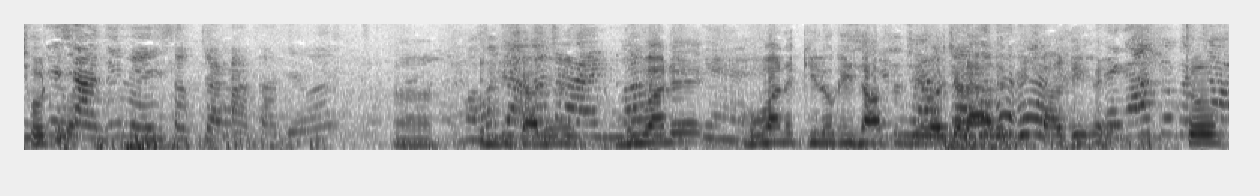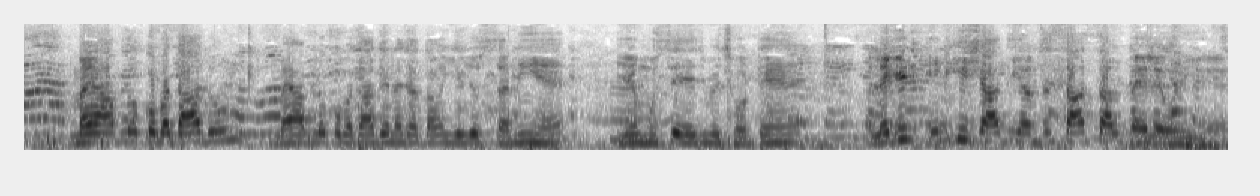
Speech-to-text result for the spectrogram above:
छोटे शादी में ही सब चढ़ा था जेवर। हाँ, इनकी शादी में बुआ ने बुआ ने किलो के हिसाब से जेवर चढ़ाया था इनकी शादी में। तो मैं आप लोग को बता दूँ मैं आप लोग को बता देना चाहता हूँ ये जो सनी है ये मुझसे एज में छोटे हैं लेकिन इनकी शादी हमसे सात साल पहले हुई है।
